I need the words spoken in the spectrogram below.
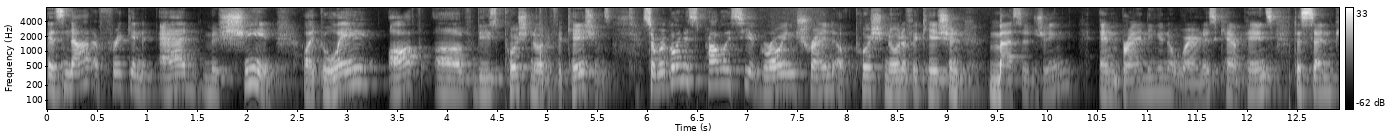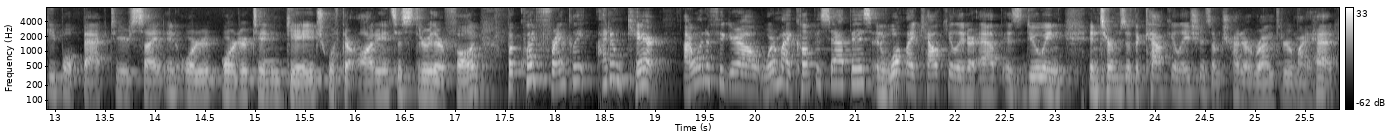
It's not a freaking ad machine. Like lay off of these push notifications. So we're going to probably see a growing trend of push notification messaging and branding and awareness campaigns to send people back to your site in order, order to engage with their audiences through their phone. But quite frankly, I don't care. I want to figure out where my Compass app is and what my calculator app is doing in terms of the calculations I'm trying to run through my head.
